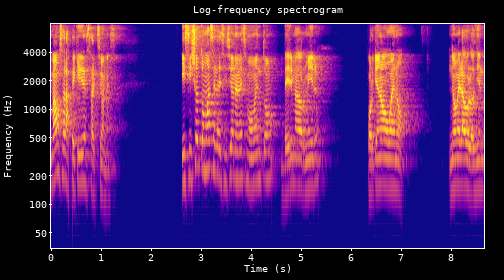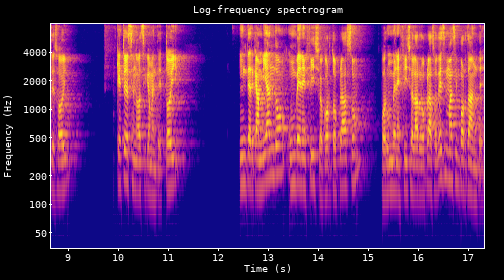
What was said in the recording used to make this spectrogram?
Vamos a las pequeñas acciones. Y si yo tomase la decisión en ese momento de irme a dormir, porque no, bueno, no me lavo los dientes hoy, ¿qué estoy haciendo básicamente? Estoy intercambiando un beneficio a corto plazo por un beneficio a largo plazo. ¿Qué es más importante?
